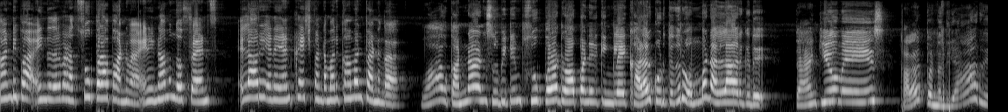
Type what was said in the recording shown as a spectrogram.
கண்டிப்பா இந்த தடவை நான் சூப்பரா பண்ணுவேன். என்ன உங்க ஃப்ரெண்ட்ஸ் எல்லாரும் என்னை என்கரேஜ் பண்ற மாதிரி கமெண்ட் பண்ணுங்க. Wow Kanna and Subi team சூப்பராக ட்ரா பண்ணியிருக்கீங்களே கலர் கொடுத்தது ரொம்ப நல்லா இருக்குது. தேங்க்யூ மிஸ் கலர் பண்ணது யாரு?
